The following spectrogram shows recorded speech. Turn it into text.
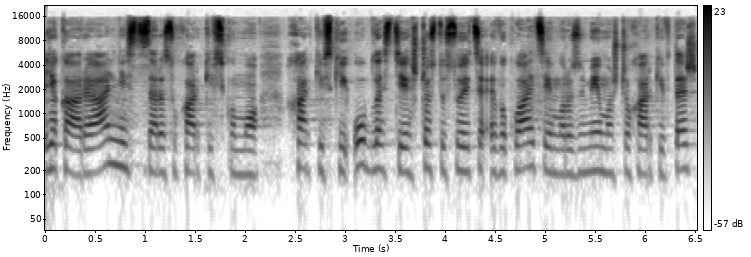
яка реальність зараз у Харківському Харківській області. Що стосується евакуації, ми розуміємо, що Харків теж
